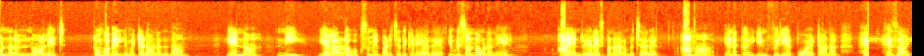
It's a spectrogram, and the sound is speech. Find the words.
உன்னோட நாலேஜ் ரொம்பவே லிமிட்டடானது தான் ஏன்னா நீ எல்லாரோட ஒர்க்ஸுமே படித்தது கிடையாது. இப்படி சொன்ன உடனே ஆயன் ரியலைஸ் பண்ண ஆரம்பித்தார் ஆமாம் எனக்கு இன்ஃபீரியர் போயட்டான ஹெ ஹெசாய்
